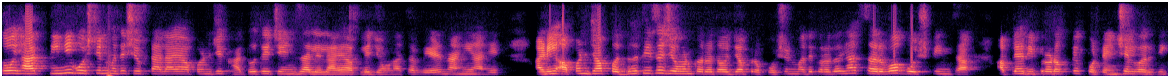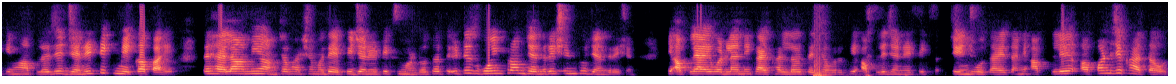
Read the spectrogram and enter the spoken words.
so ह्या तिन्ही गोष्टींमध्ये शिफ्ट आला आहे आपण जे खातो ते चेंज झालेलं आहे. आपल्या जेवणाचा वेळ नाही आहे. आणि आपण ज्या पद्धतीचं जेवण करत आहोत ज्या प्रपोर्शनमध्ये करत आहोत ह्या सर्व गोष्टींचा आपल्या रिप्रोडक्टिव्ह पोटेन्शियल वरती किंवा आपलं जे जेनेटिक मेकअप आहे तर ह्याला आम्ही आमच्या भाषेमध्ये एपिजेनेटिक्स म्हणतो. तर it is going from generation to generation की आपल्या आई वडिलांनी काय खाल्लं त्याच्यावरती आपले जेनेटिक्स चेंज होत आहेत आणि आपले आपण जे खात आहोत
